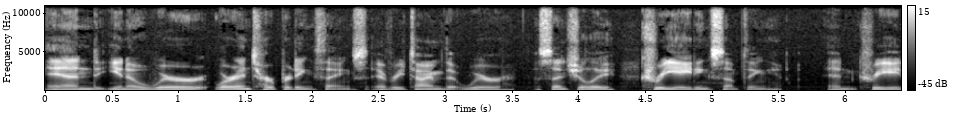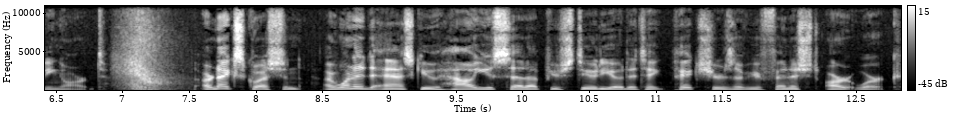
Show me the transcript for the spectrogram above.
and you know we're we're interpreting things every time that we're essentially creating something and creating art. Our next question, I wanted to ask you how you set up your studio to take pictures of your finished artwork.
